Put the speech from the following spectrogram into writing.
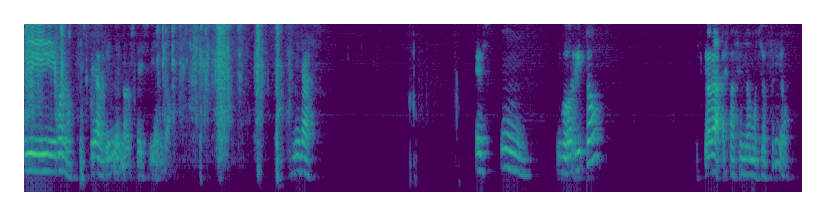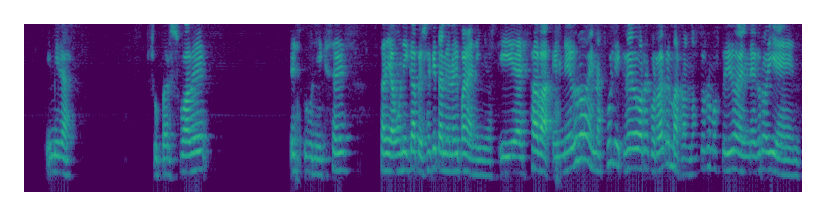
y bueno, estoy abriendo y no lo estáis viendo. Mirad, es un gorrito. Es que ahora está haciendo mucho frío. Y mirad, súper suave. Es Unixes, talla única, pero sé que también lo hay para niños. Y estaba en negro, en azul y creo recordar que en marrón. Nosotros lo hemos pedido en negro y en,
